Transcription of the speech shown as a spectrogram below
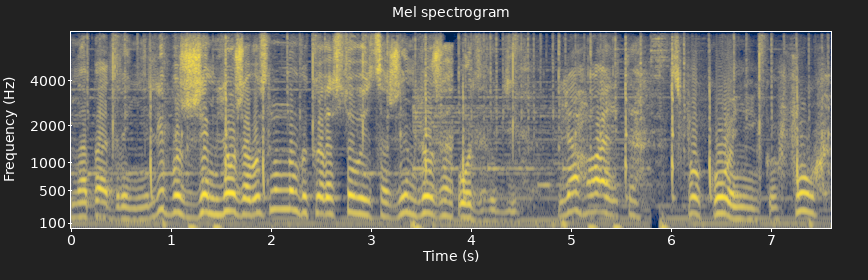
на бедрені, либо жим льожа. В основному використовується жим льожа від груді. Лягаєте спокійненько. Фух.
